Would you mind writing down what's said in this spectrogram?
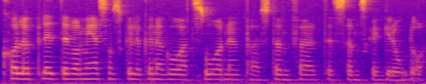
kolla upp lite vad mer som skulle kunna gå att så nu på hösten för att det sen ska gro då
